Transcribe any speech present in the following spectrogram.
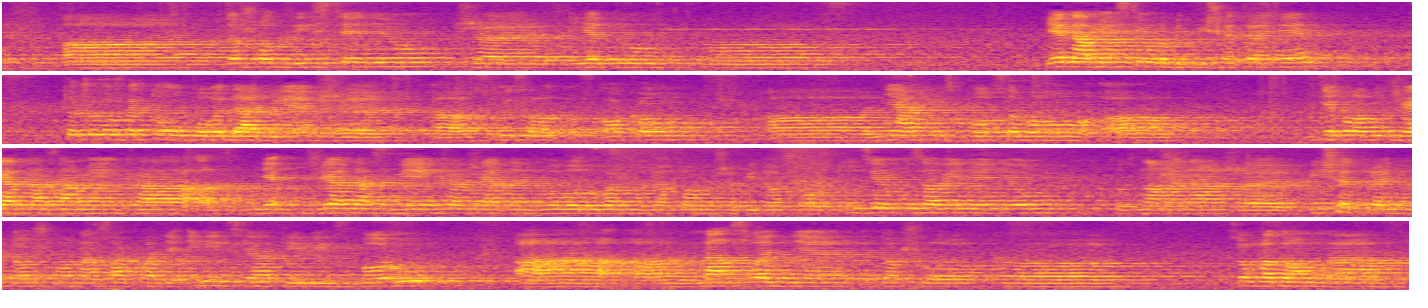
došlo k zisteniu, že je tu je na mieste urobiť vyšetrenie. To, čo môžeme k tomu povedať, je, že súviselo to s okom, nejakým spôsobom nebola tu žiadna zamienka, žiadna zmienka, žiaden dôvod uvažovať o tom, že by došlo k cudziemu zavineniu, znamená, že vyšetreniu došlo na základe iniciatívy zboru a, a následne došlo k zohľadom na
